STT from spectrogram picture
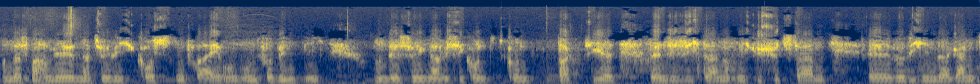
Und das machen wir natürlich kostenfrei und unverbindlich. Und deswegen habe ich Sie kon kontaktiert. Wenn Sie sich da noch nicht geschützt haben, äh, würde ich Ihnen da ganz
